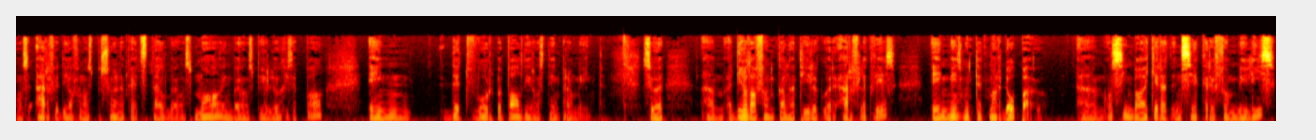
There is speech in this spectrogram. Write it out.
Ons erf 'n deel van ons persoonlikheidstyl by ons ma en by ons biologiese pa en dit word bepaal deur ons temperament. So, ehm, 'n um, deel daarvan kan natuurlik oorerflik wees en mens moet dit maar dophou. Ehm um, ons sien baie keer dat in sekere families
